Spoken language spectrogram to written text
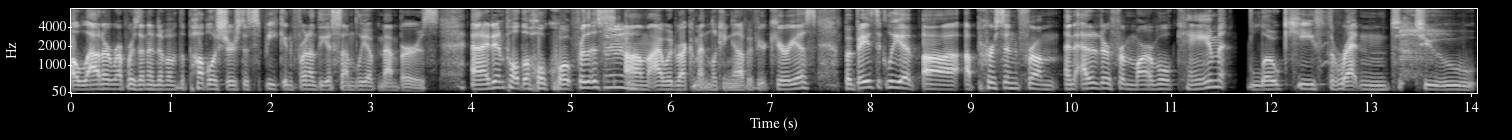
allowed a representative of the publishers to speak in front of the assembly of members. And I didn't pull the whole quote for this. Mm. Um, I would recommend looking it up if you're curious. But basically, a, uh, a person from an editor from Marvel came low key threatened to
